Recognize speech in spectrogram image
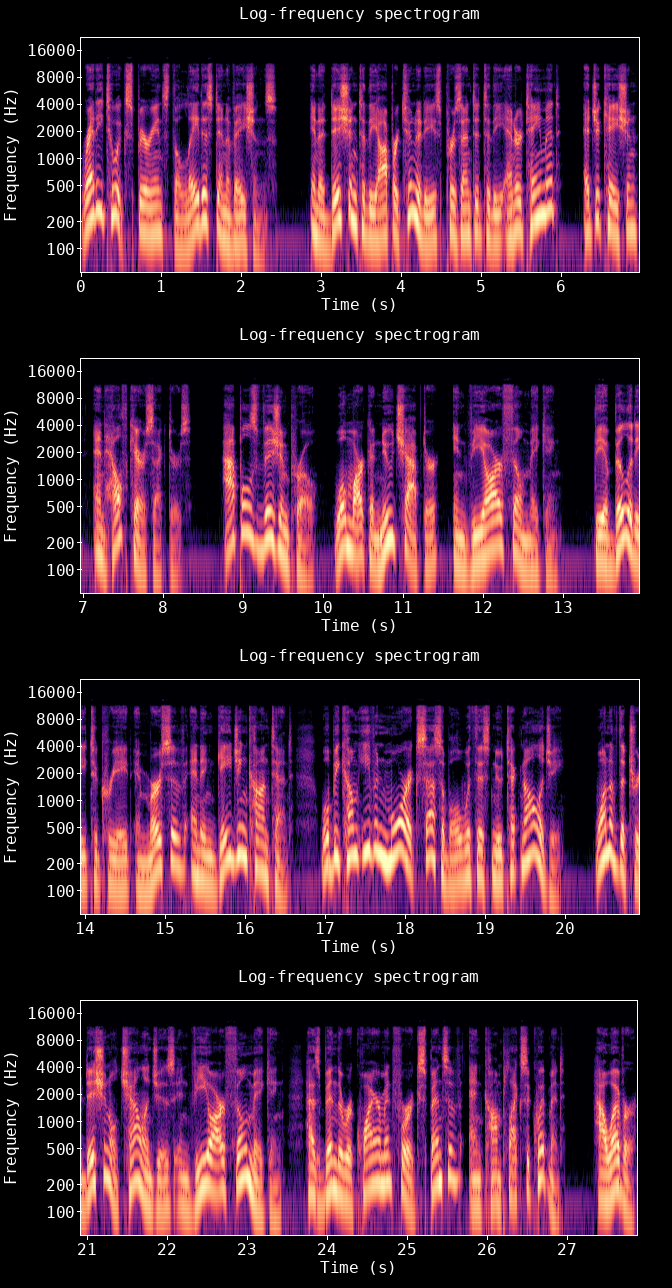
ready to experience the latest innovations. In addition to the opportunities presented to the entertainment, education, and healthcare sectors, Apple's Vision Pro will mark a new chapter in VR filmmaking. The ability to create immersive and engaging content will become even more accessible with this new technology. One of the traditional challenges in VR filmmaking has been the requirement for expensive and complex equipment. However,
